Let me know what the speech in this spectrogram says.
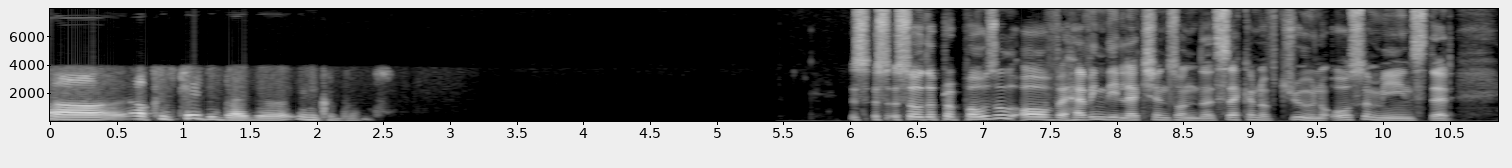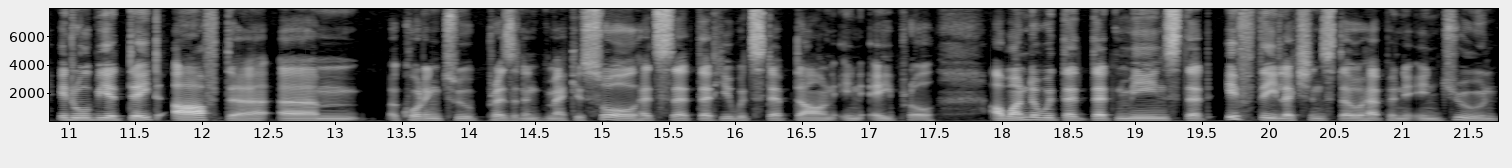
orchestrated by the incumbent. So, so the proposal of having the elections on the 2nd of June also means that it will be a date after, um, according to President Macky Sall, had said that he would step down in April. I wonder what that, that means that if the elections do happen in June,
